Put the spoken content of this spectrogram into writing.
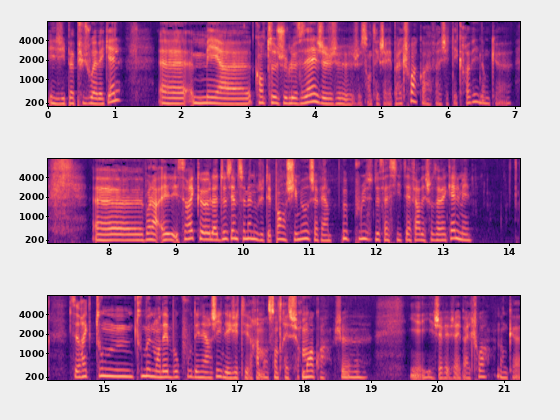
et j'ai pas pu jouer avec elle. Euh, mais euh, quand je le faisais, je, je, je sentais que j'avais pas le choix, quoi. Enfin, j'étais crevée, donc... Euh, voilà. Et c'est vrai que la deuxième semaine où j'étais pas en chimio, j'avais un peu plus de facilité à faire des choses avec elle, mais c'est vrai que tout, me demandait beaucoup d'énergie dès que j'étais vraiment centrée sur moi, quoi. Je, j'avais, j'avais pas le choix, donc. Euh...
